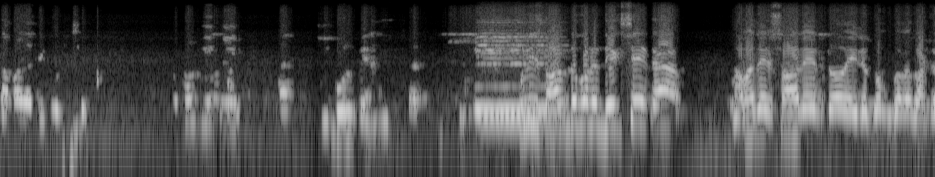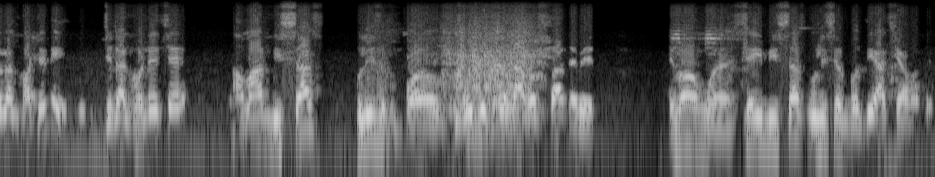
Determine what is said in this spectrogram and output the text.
দাপাদাপি করছে। কি বলবেন পুলিশ তদন্ত করে দেখছে এটা। আমাদের শহরের তো এরকম কোনো ঘটনা ঘটেনি। যেটা ঘটেছে আমার বিশ্বাস পুলিশ উপযুক্ত ব্যবস্থা নেবেন। এবং সেই বিশ্বাস পুলিশের প্রতি আছে আমাদের।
